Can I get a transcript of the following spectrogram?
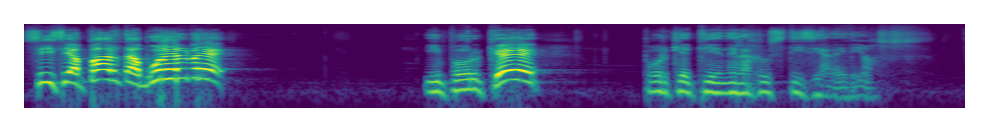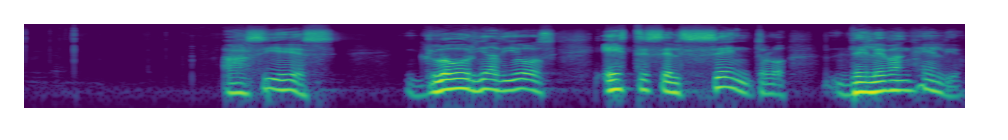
Si se aparta, vuelve. ¿Y por qué? Porque tiene la justicia de Dios. Así es. Gloria a Dios. Este es el centro del Evangelio.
